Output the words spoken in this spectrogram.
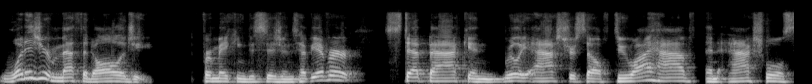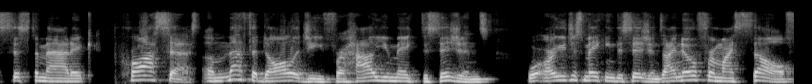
What is your methodology for making decisions? Have you ever stepped back and really asked yourself, do I have an actual systematic process, a methodology for how you make decisions? Or are you just making decisions? I know for myself,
